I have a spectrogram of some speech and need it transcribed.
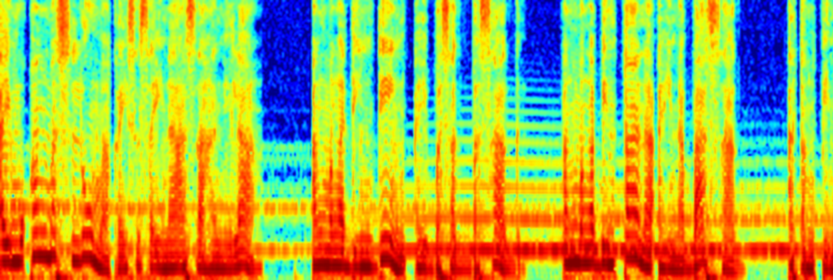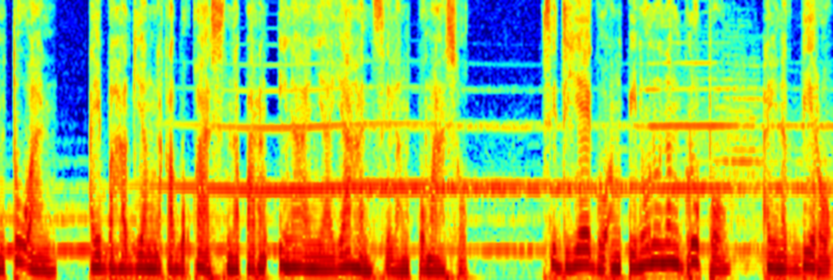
ay mukhang mas luma kaysa sa inaasahan nila. Ang mga dingding ay basag-basag, ang mga bintana ay nabasag, at ang pintuan ay bahagyang nakabukas na parang inaanyayahan silang pumasok. Si Diego ang pinuno ng grupo ay nagbiro.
